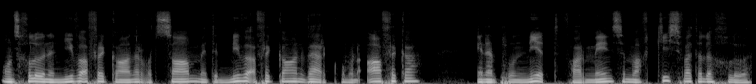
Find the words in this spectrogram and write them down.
Ons glo in 'n nuwe Afrikaner wat saam met 'n nuwe Afrikaan werk om in Afrika en 'n planeet waar mense mag kies wat hulle glo,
